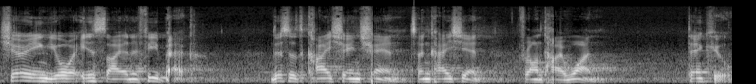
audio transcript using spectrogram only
sharing your insight and feedback. This is Kai Shen Chen, Chen Kai Xian from Taiwan. Thank you.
